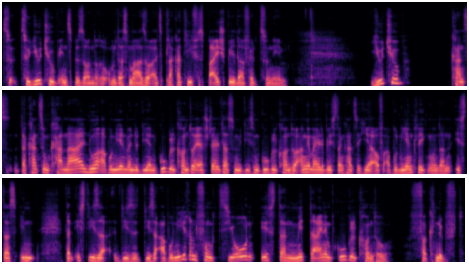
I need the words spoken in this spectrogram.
zu, zu YouTube insbesondere, um das mal so als plakatives Beispiel dafür zu nehmen. YouTube kannst, da kannst du einen Kanal nur abonnieren, wenn du dir ein Google-Konto erstellt hast und mit diesem Google-Konto angemeldet bist, dann kannst du hier auf Abonnieren klicken und dann ist das in, dann ist diese, diese, diese Abonnieren-Funktion ist dann mit deinem Google-Konto verknüpft.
